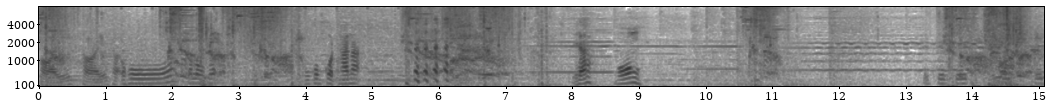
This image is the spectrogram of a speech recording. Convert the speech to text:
ถอยถอยถอยโอ้โหตลกเลยกูคงกดทันอะเดี๋ยวงงจึ๊ดจึ๊ดจึ๊ดจึ๊ด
